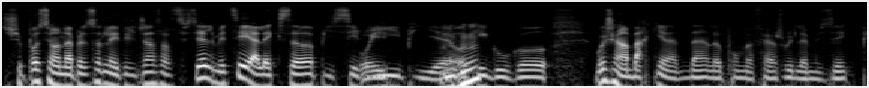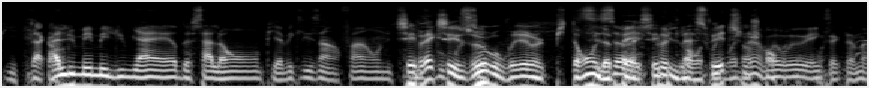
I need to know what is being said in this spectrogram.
Je sais pas si on appelle ça de l'intelligence artificielle, mais tu sais, Alexa, puis Siri, Oui. puis euh, Mhm. OK Google. Moi, j'ai embarqué là-dedans là, pour me faire jouer de la musique, puis allumer mes lumières de salon, puis avec les enfants, C'est vrai que c'est dur ouvrir un piton, le ça, PC puis le la monter. Switch, Ouais, non, je ouais, ouais, exactement.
